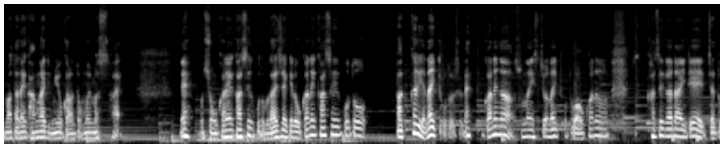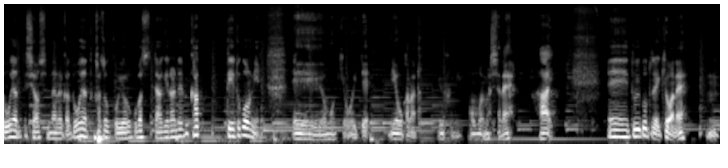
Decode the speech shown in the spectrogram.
またね、考えてみようかなと思います。はい。ね、もちろんお金稼ぐことも大事だけど、お金稼ぐことばっかりじゃないってことですよね。お金がそんなに必要ないってことは、お金を稼がないで、じゃあどうやって幸せになるか、どうやって家族を喜ばせてあげられるかっていうところに、えー、重きを置いてみようかなというふうに思いましたね。はい。えー、ということで今日はね、うん、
